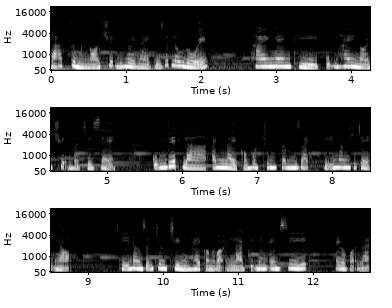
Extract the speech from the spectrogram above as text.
đã từng nói chuyện với người này từ rất lâu rồi ấy. Hai anh em thì cũng hay nói chuyện và chia sẻ. Cũng biết là anh này có một trung tâm dạy kỹ năng cho trẻ nhỏ. Kỹ năng dẫn chương trình hay còn gọi là kỹ năng mc ấy, hay còn gọi là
